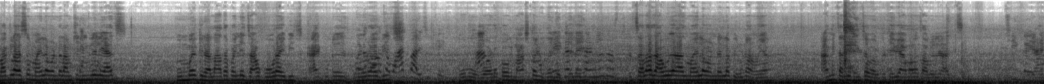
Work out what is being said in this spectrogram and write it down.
बघला असं महिला मंडळ आमची निघलेली आहे आज. मुंबई फिरायला. आता पहिले जाऊ गोराई बीच काय कुठं गोराई बीच हो हो वडापाव नाश्ता सुद्धा घेतलेला आहे तर चला जाऊया आज महिला मंडळाला फिरून आणूया. आम्ही चाललो त्यांच्या बरोबर तेवी आम्हाला चालवले आज Gang मध्ये बघा वहिनी सगळी gang आहे.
